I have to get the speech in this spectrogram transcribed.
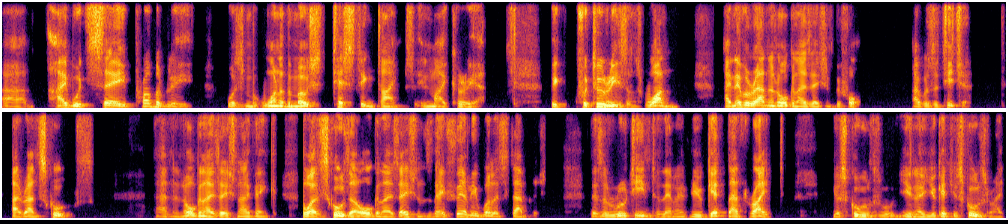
uh, I would say probably was one of the most testing times in my career Be- for two reasons. One, I never ran an organization before. I was a teacher. I ran schools. And an organization, I think, while schools are organizations, they're fairly well established. There's a routine to them. If you get that right, your schools, you know, you get your schools right.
